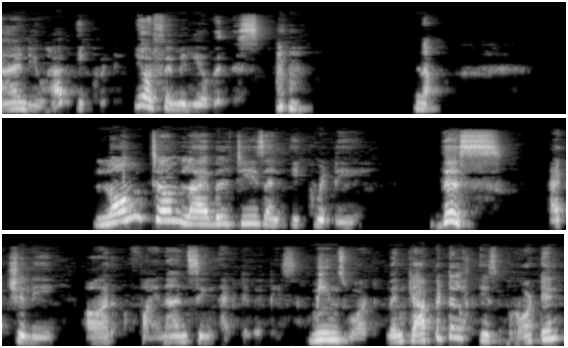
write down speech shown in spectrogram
and you have equity. You are familiar with this. now, long-term liabilities and equity, this actually are financing activities. Means what? When capital is brought in,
